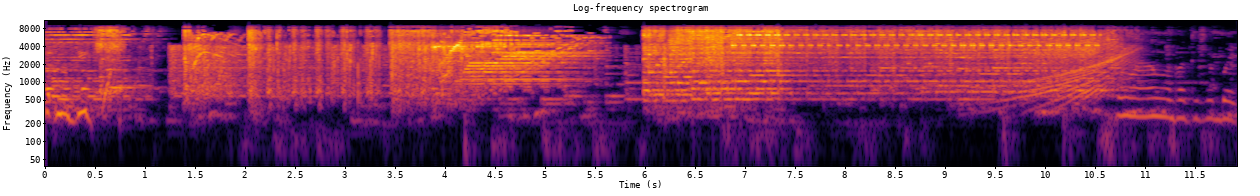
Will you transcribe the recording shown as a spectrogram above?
Ngebibs. Wah, pati sebel.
